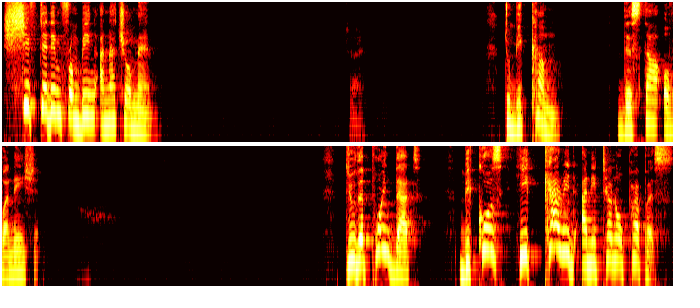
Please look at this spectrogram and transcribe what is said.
shifted him from being a natural man Chai. to become the star of a nation. To the point that because he carried an eternal purpose,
